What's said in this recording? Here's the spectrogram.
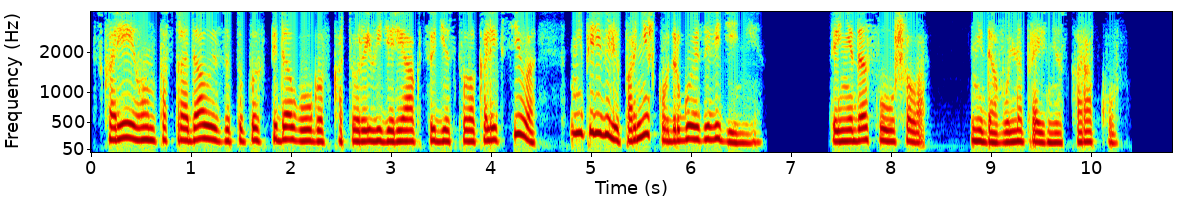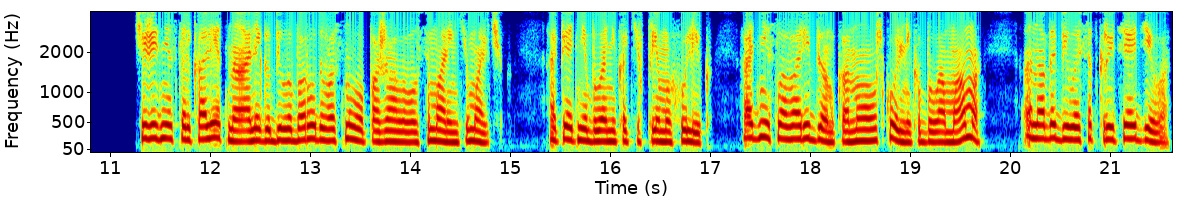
Скорее, он пострадал из-за тупых педагогов, которые, видя реакцию детского коллектива, не перевели парнишку в другое заведение. «Ты не дослушала», — недовольно произнес Коробков. Через несколько лет на Олега Белобородова снова пожаловался маленький мальчик. Опять не было никаких прямых улик. Одни слова ребенка, но у школьника была мама. Она добилась открытия дела.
